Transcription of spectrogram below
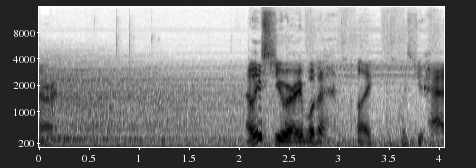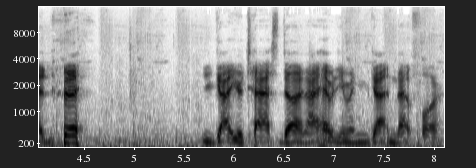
All right. At least you were able to like. At least you had. You got your task done. I haven't even gotten that far.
